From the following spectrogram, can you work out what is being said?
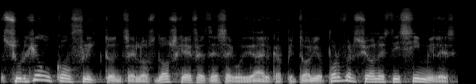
surgió un conflicto entre los dos jefes de seguridad del Capitolio por versiones disímiles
